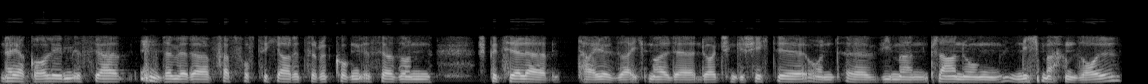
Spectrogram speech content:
Naja, Gorleben ist ja, wenn wir da fast 50 Jahre zurückgucken, ist ja so ein spezieller Teil, sage ich mal, der deutschen Geschichte und äh, wie man Planungen nicht machen soll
